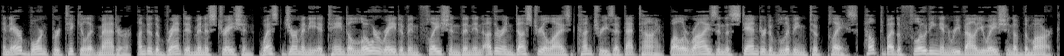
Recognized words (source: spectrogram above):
and airborne particulate matter. Under the Brandt administration, West Germany attained a lower rate of inflation than in other industrialized countries at that time, while a rise in the standard of living took place, helped by the floating and revaluation of the mark.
